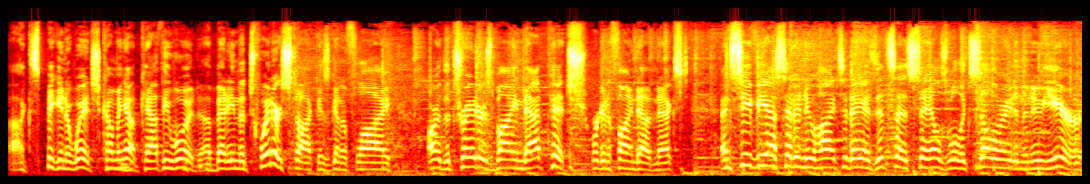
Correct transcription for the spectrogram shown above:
Uh, speaking of which, coming up, Cathie Wood uh, betting the Twitter stock is going to fly. Are the traders buying that pitch? We're going to find out next. And CVS hit a new high today as it says sales will accelerate in the new year.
